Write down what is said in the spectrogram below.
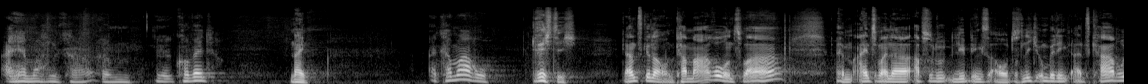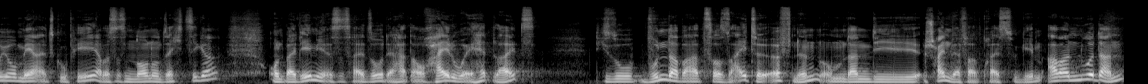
Ah ja, Muscle Car. Ähm, äh, Corvette. Nein, Ein Camaro. richtig. Ganz genau. Ein Camaro und zwar ähm, eins meiner absoluten Lieblingsautos. Nicht unbedingt als Cabrio, mehr als Coupé, aber es ist ein 69er. Und bei dem hier ist es halt so, der hat auch Hideaway Headlights, die so wunderbar zur Seite öffnen, um dann die Scheinwerfer preiszugeben. Aber nur dann,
